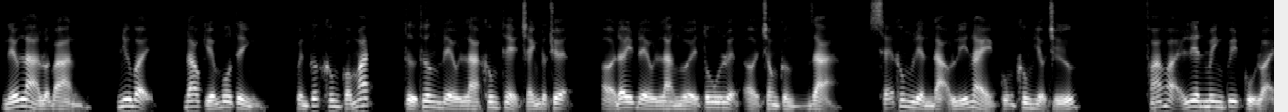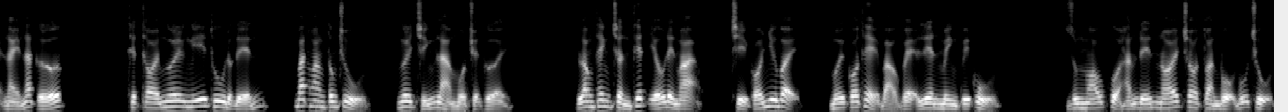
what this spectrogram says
nếu là luật bản, như vậy, đao kiếm vô tình, quyền cước không có mắt, tử thương đều là không thể tránh được chuyện, ở đây đều là người tu luyện ở trong cường giả, sẽ không liền đạo lý này cũng không hiểu chứ. Phá hoại liên minh quy củ loại này nát cớ. Thiệt thòi ngươi nghĩ thu được đến, bát hoang tông chủ, ngươi chính là một chuyện cười. Long Thanh Trần thiết yếu đền mạng, chỉ có như vậy, mới có thể bảo vệ liên minh quy củ. Dùng máu của hắn đến nói cho toàn bộ vũ trụ,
